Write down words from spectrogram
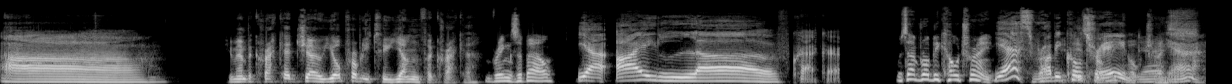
Ah. Do you remember Cracker? Joe, you're probably too young for Cracker. Rings a bell. yeah, I love Cracker. Was that Robbie Coltrane? Yes, Robbie It is Robbie Coltrane. Coltrane. Yeah.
